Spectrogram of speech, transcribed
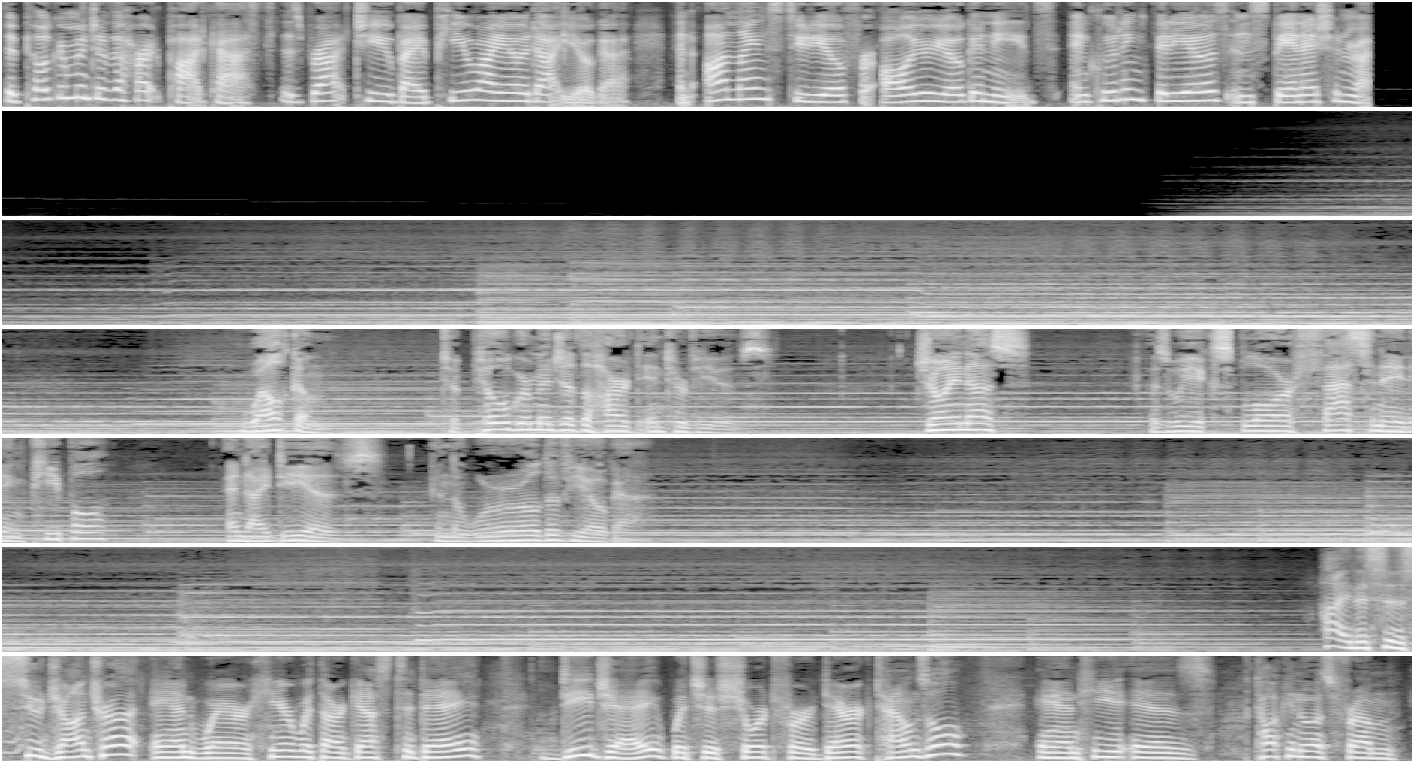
The Pilgrimage of the Heart podcast is brought to you by PYO.yoga, an online studio for all your yoga needs, including videos in Spanish and Russian. Welcome to Pilgrimage of the Heart interviews. Join us as we explore fascinating people and ideas in the world of yoga. Hi, this is Sujantra, and we're here with our guest today, DJ, which is short for Derek Townsel, and he is talking to us from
